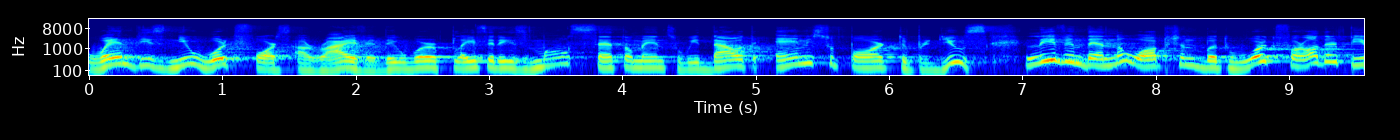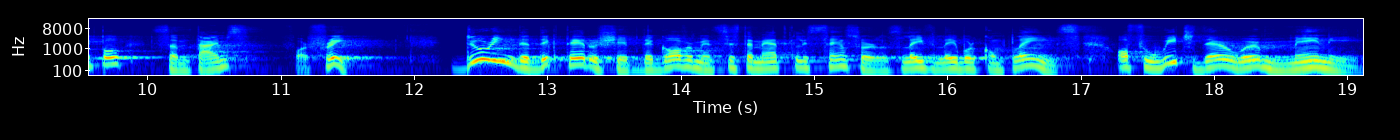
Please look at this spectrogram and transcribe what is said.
when this new workforce arrived, they were placed in small settlements without any support to produce, leaving them no option but work for other people, sometimes for free. During the dictatorship, the government systematically censored slave labor complaints, of which there were many.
